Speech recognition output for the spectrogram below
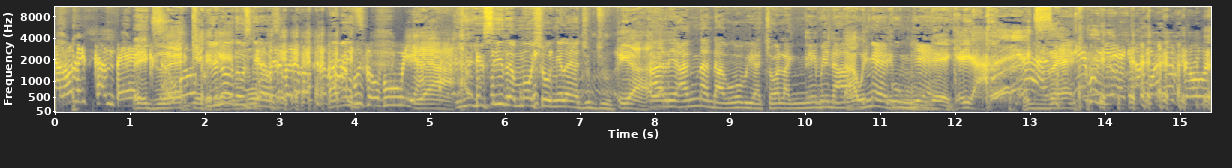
I'll always come back. Exactly. You know those girls. Yeah. You, you see them more showing ngela ya jubju. Yeah. Are anginandaba ngoba uyajola ngi- mina Ah, we- ngeke ungiyeke. Ngeke, Yeah. Exactly. I'm one of those.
